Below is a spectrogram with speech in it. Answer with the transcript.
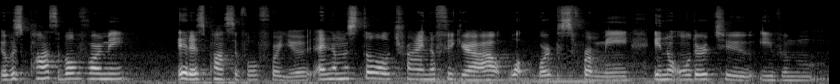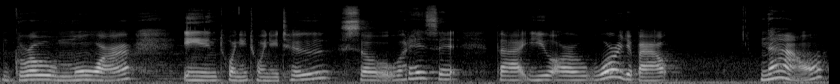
it was possible for me it is possible for you. And i'm still trying to figure out what works for me in order to even grow more in 2022 so what is it that you are worried about now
